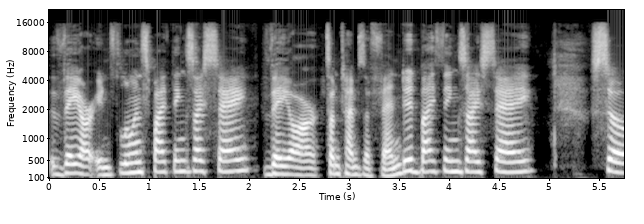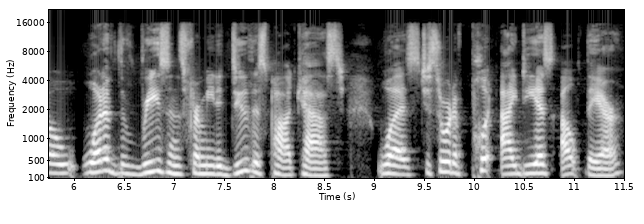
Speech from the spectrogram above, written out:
They are influenced by things I say. They are sometimes offended by things I say. So, one of the reasons for me to do this podcast was to sort of put ideas out there,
